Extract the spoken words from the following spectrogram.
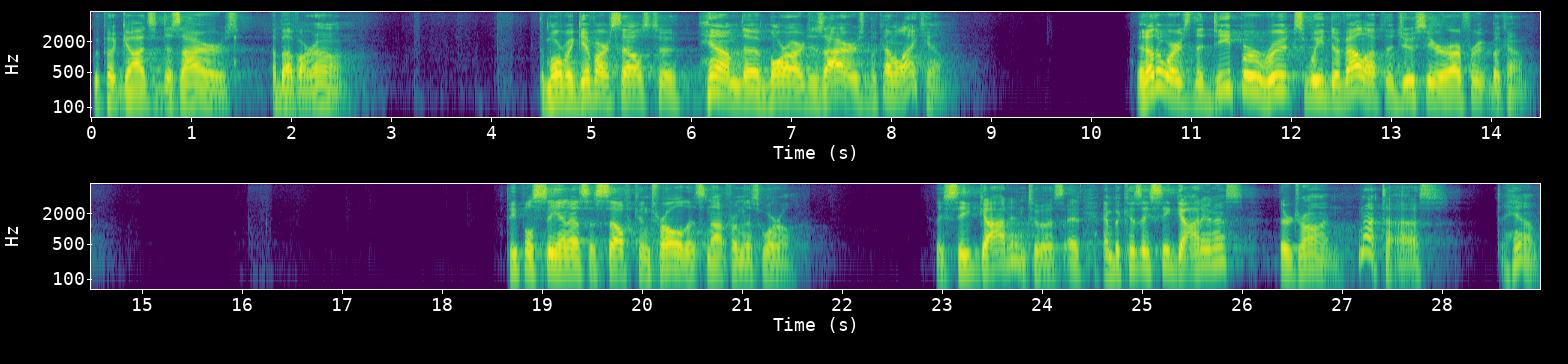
We put God's desires above our own. The more we give ourselves to Him, the more our desires become like Him. In other words, the deeper roots we develop, the juicier our fruit become. People see in us a self control that's not from this world. They see God into us, and, and because they see God in us, they're drawn not to us, to Him.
